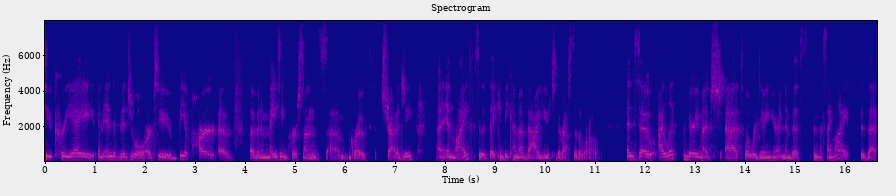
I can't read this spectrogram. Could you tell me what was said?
to create an individual or to be a part of of an amazing person's um, growth strategy uh, in life, so that they can become a value to the rest of the world. And so I look very much at what we're doing here at Nymbus in the same light. Is that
